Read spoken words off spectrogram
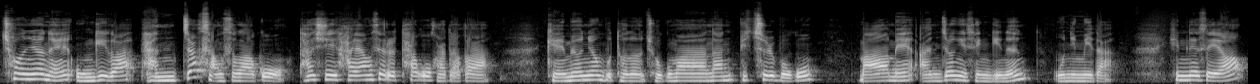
초년에 운기가 반짝 상승하고 다시 하향세를 타고 가다가 개면년부터는 조그만한 빛을 보고 마음에 안정이 생기는 운입니다. 힘내세요.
